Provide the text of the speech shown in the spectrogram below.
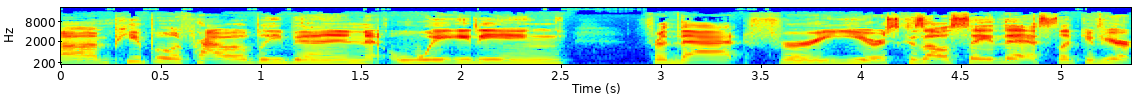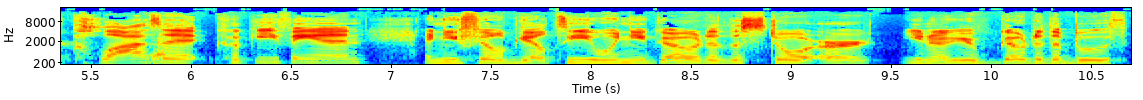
um, people have probably been waiting for that for years. Because I'll say this: like, if you're a closet yeah. cookie fan and you feel guilty when you go to the store or you know you go to the booth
